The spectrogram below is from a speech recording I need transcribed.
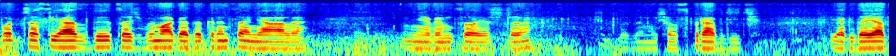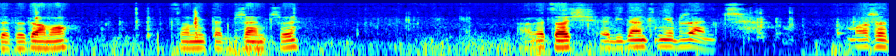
podczas jazdy. Coś wymaga dokręcenia, ale nie wiem co jeszcze. Będę musiał sprawdzić, jak dojadę do domu, co mi tak brzęczy ale coś ewidentnie brzęczy. Może,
